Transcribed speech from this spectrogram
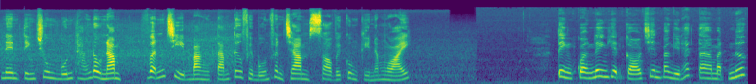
nên tính chung 4 tháng đầu năm vẫn chỉ bằng 84,4% so với cùng kỳ năm ngoái. Tỉnh Quảng Ninh hiện có trên 3.000 ha mặt nước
